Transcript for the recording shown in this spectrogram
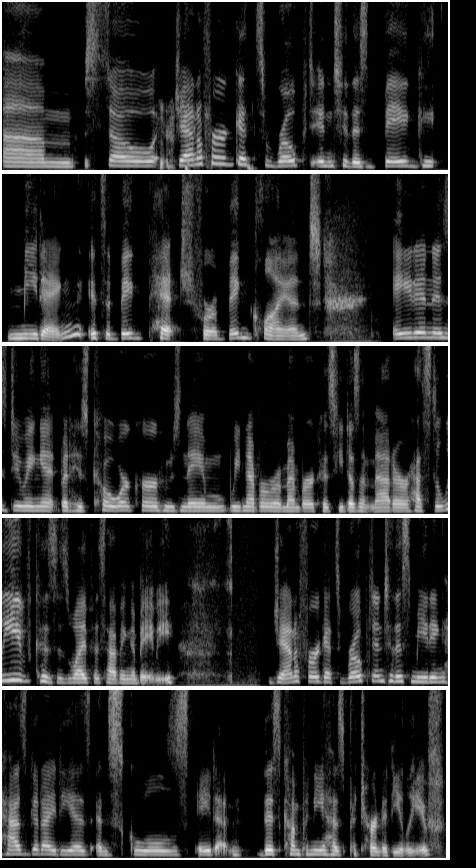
Um, so Jennifer gets roped into this big meeting. It's a big pitch for a big client. Aiden is doing it, but his coworker, whose name we never remember because he doesn't matter, has to leave because his wife is having a baby. Jennifer gets roped into this meeting, has good ideas, and schools Aiden. This company has paternity leave.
